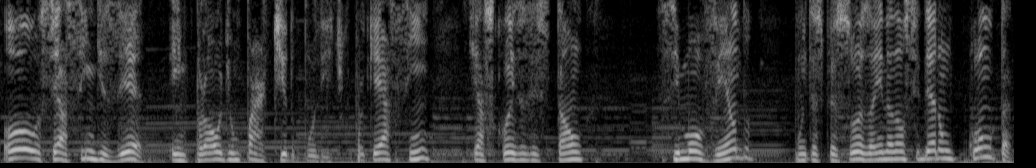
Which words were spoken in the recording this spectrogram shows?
ou se assim dizer, em prol de um partido político, porque é assim que as coisas estão se movendo. Muitas pessoas ainda não se deram conta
